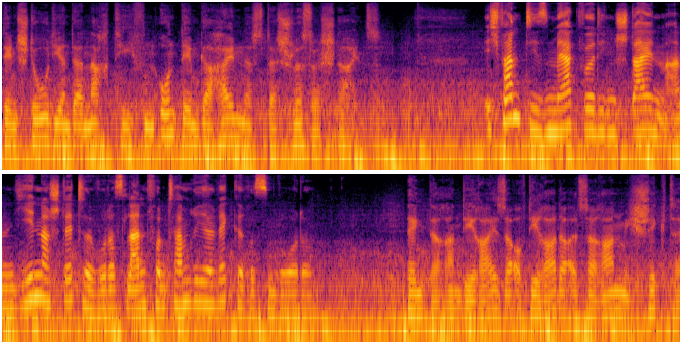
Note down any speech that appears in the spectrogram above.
den Studien der Nachttiefen und dem Geheimnis des Schlüsselsteins. Ich fand diesen merkwürdigen Stein an jener Stätte, wo das Land von Tamriel weggerissen wurde. Denkt daran, die Reise, auf die Rade al-Saran mich schickte,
